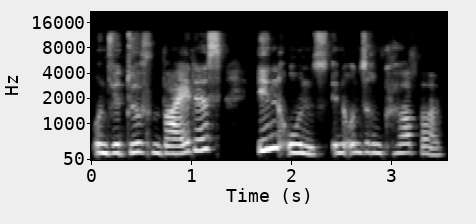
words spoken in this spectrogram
und wir dürfen beides in uns, in unserem Körper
